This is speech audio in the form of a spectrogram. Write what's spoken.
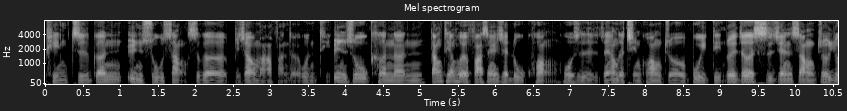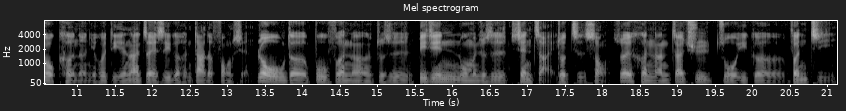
品质跟运输上是个比较麻烦的问题，运输可能当天会有发生一些路况，或是怎样的情况就不一定，所以这个时间上就有可能也会抵那这也是一个很大的风险。肉的部分呢，就是毕竟我们就是现宰就直送，所以很难再去做一个分级，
